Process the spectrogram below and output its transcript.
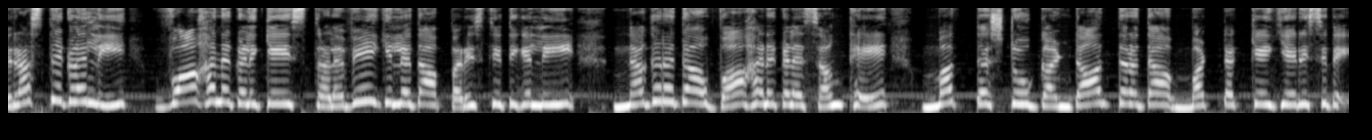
ರಸ್ತೆಗಳಲ್ಲಿ ವಾಹನಗಳಿಗೆ ಸ್ಥಳವೇ ಇಲ್ಲದ ಪರಿಸ್ಥಿತಿಯಲ್ಲಿ ನಗರದ ವಾಹನಗಳ ಸಂಖ್ಯೆ ಮತ್ತಷ್ಟು ಗಂಡಾಂತರದ ಮಟ್ಟಕ್ಕೆ ಏರಿಸಿದೆ.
